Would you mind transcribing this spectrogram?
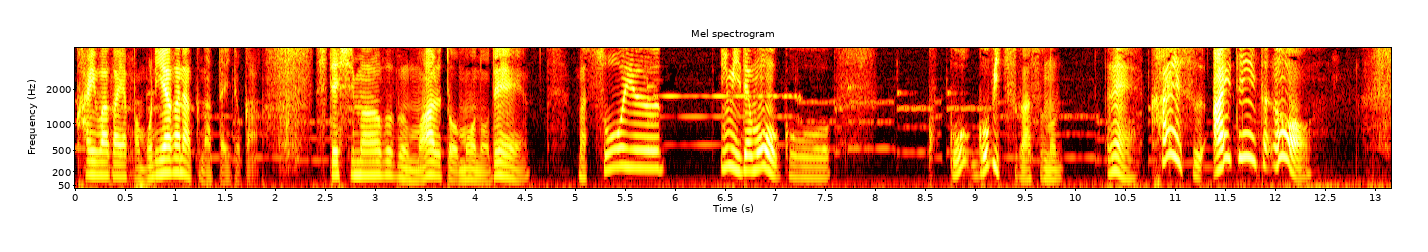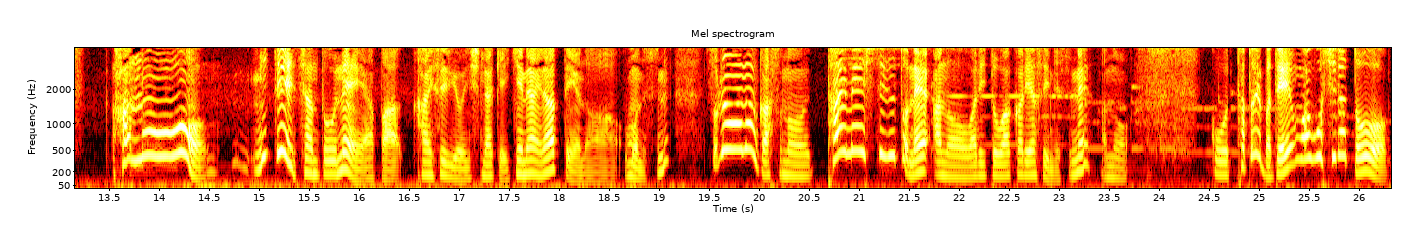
会話がやっぱ盛り上がらなくなったりとかしてしまう部分もあると思うので、まあそういう意味でも、こう、語尾がその、ね、返す相手にの反応を見て、ちゃんとね、やっぱ返せるようにしなきゃいけないなっていうのは思うんですね。それはなんかその、対面してるとね、あの、割とわかりやすいんですね。あの、こう、例えば電話越しだと、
